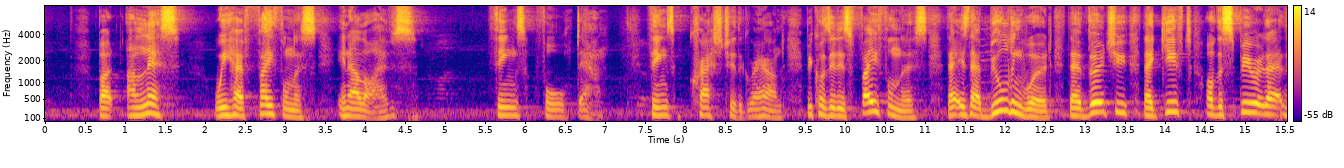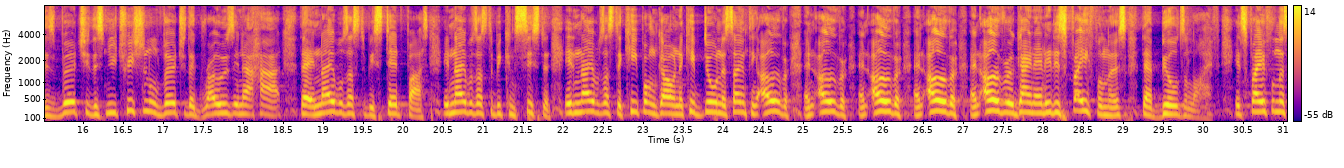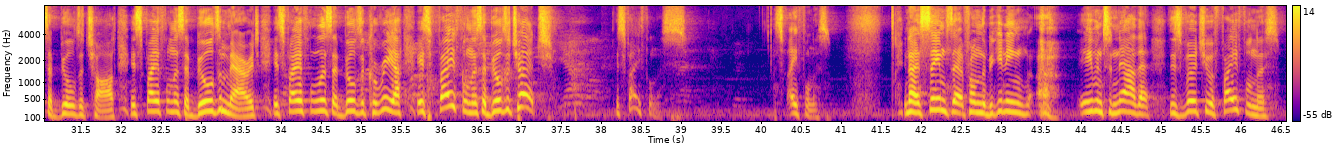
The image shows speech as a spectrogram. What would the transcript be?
but unless we have faithfulness in our lives, things fall down things crash to the ground because it is faithfulness that is that building word, that virtue, that gift of the Spirit, that this virtue, this nutritional virtue that grows in our heart that enables us to be steadfast, enables us to be consistent, it enables us to keep on going, to keep doing the same thing over and over and over and over and over again. And it is faithfulness that builds a life. It's faithfulness that builds a child. It's faithfulness that builds a marriage. It's faithfulness that builds a career. It's faithfulness that builds a church. It's faithfulness. It's faithfulness. You know, it seems that from the beginning, even to now, that this virtue of faithfulness,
